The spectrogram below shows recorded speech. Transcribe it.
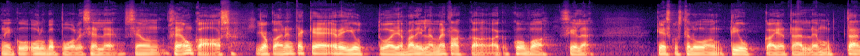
niin kuin ulkopuoliselle. Se on, se on kaos. Jokainen tekee eri juttua ja välillä metakka on aika kova. Siellä keskustelu on tiukka ja tälleen, mutta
